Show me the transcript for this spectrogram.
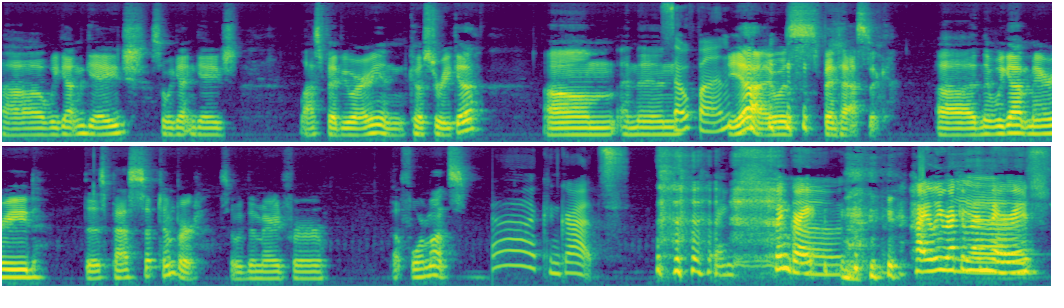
uh, we got engaged. So we got engaged last February in Costa Rica. Um, and then so fun. yeah, it was fantastic. Uh, and then we got married this past September. So we've been married for about four months. Yeah, congrats. Thanks. It's been great. Um, Highly recommend yes. marriage.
